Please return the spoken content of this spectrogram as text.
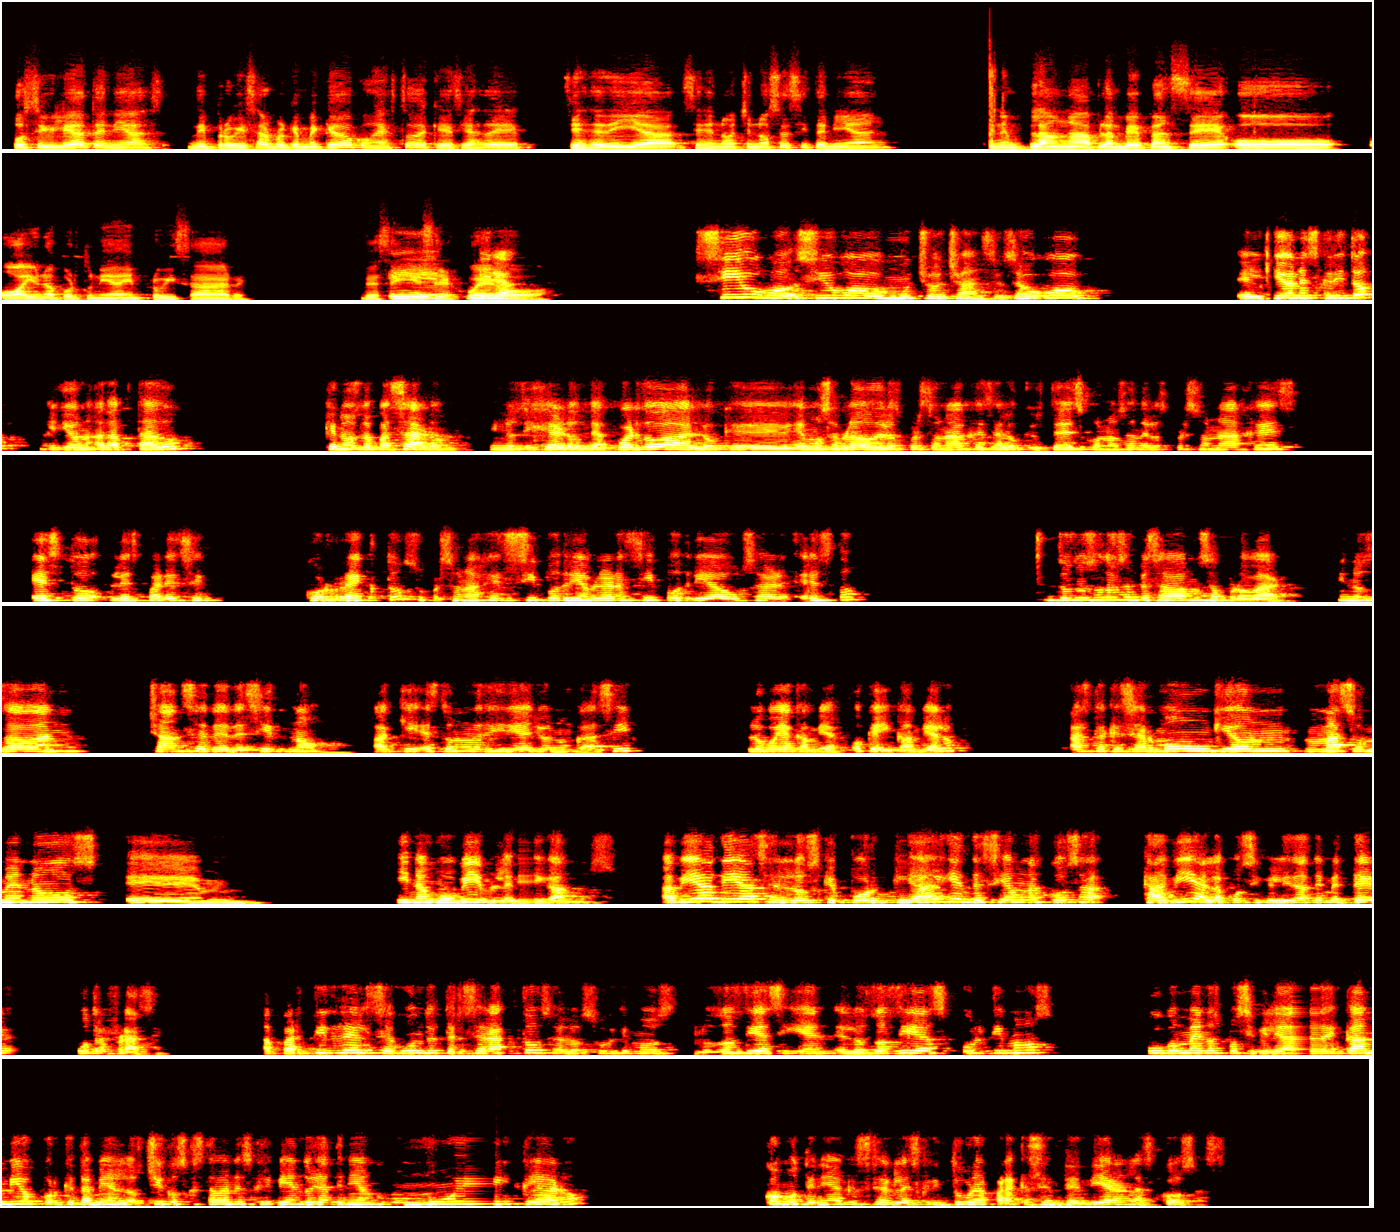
posibilidad tenías de improvisar? Porque me quedo con esto de que decías de si es de día, si es de noche. No sé si tenían, tienen plan A, plan B, plan C, o, o hay una oportunidad de improvisar, de seguir eh, el juego. Mira, sí hubo, sí hubo mucho chance. O sea, hubo el guion escrito, el guion adaptado, que nos lo pasaron y nos dijeron, de acuerdo a lo que hemos hablado de los personajes, a lo que ustedes conocen de los personajes, esto les parece correcto, su personaje sí podría hablar así, podría usar esto. Entonces nosotros empezábamos a probar y nos daban chance de decir, no, aquí esto no lo diría yo nunca así, lo voy a cambiar. Ok, cámbialo. Hasta que se armó un guion más o menos em, inamovible, digamos. Había días en los que porque alguien decía una cosa, cabía la posibilidad de meter otra frase. A partir del segundo y tercer acto, o sea, los últimos, los dos días siguientes, los dos días últimos, hubo menos posibilidad de cambio porque también los chicos que estaban escribiendo ya tenían como muy claro cómo tenía que ser la escritura para que se entendieran las cosas.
